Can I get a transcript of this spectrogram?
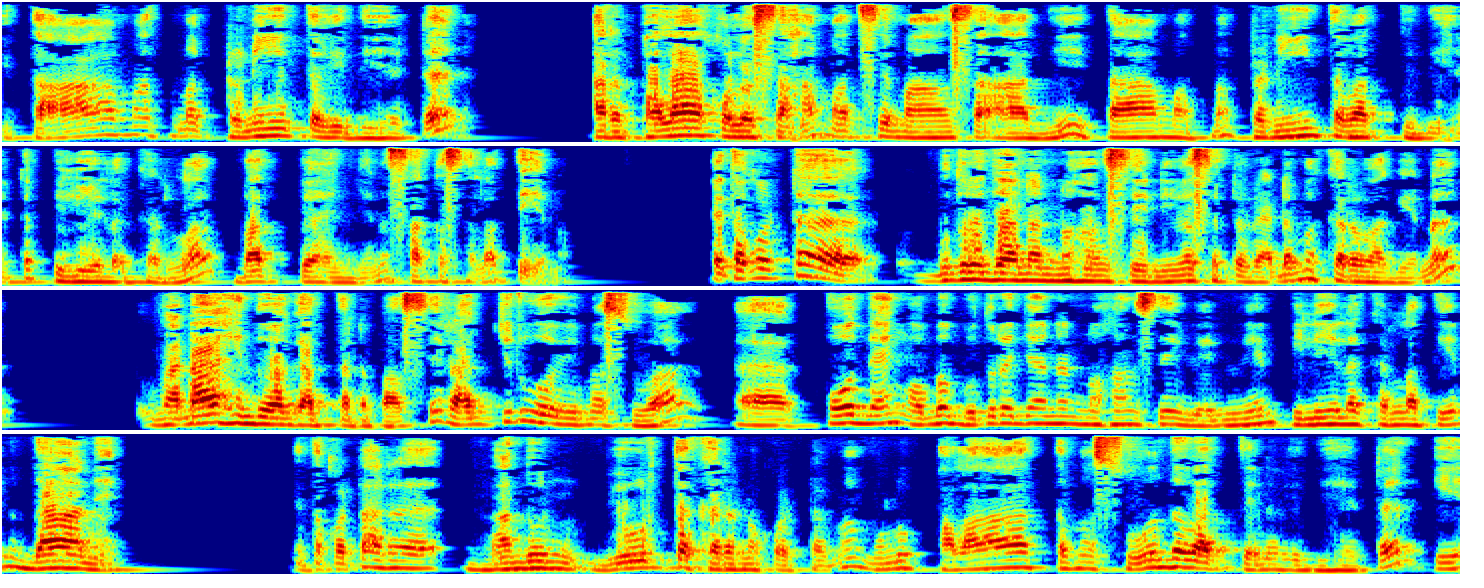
ඊ타ත්ම ප්‍රණීත විදිහට අර පලාකොළ සහ මත්ස්‍ය මාංශ ආදී ඊ타ත්ම ප්‍රණීතවත් විදිහට පිළියෙල කරලා බත් ව්‍යංජන සකසලා තියෙනවා. එතකොට බුදුරජාණන් වහන්සේ නිවසට වැඩම කරවගෙන වඩා හිඳුවා ගත්තට පස්සේ රජ්ජුරුව විමසුවා කෝ දැන් ඔබ බුදුරජාණන් වහන්සේ වෙනුවෙන් පිළියෙල කරලා තියෙන දාණය එතකොට අර බඳුන් විවෘත කරනකොටම මුළු පලාතම සුවඳවත් වෙන විදිහට ඒ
